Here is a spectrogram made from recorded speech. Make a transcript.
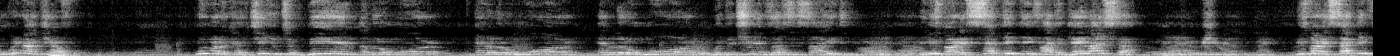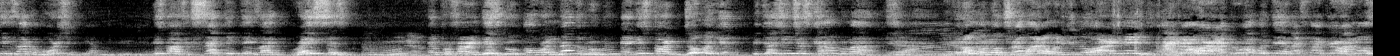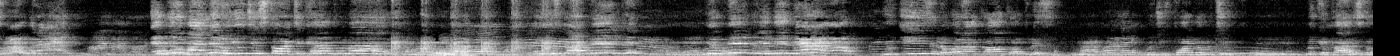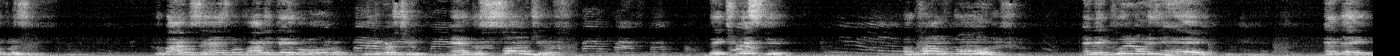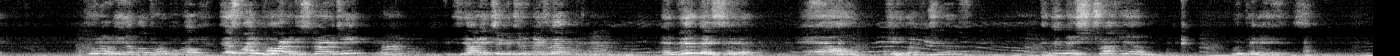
If we're not careful, we're going to continue to bend a little more and a little more and a little more with the trends of society. And you start accepting things like a gay lifestyle. You start accepting things like abortion. You start accepting things like racism and preferring this group over another group. And you start doing it because you just compromise. Don't want no trouble. I don't want to get no argument. I know her. I grew up with them. That's my girl. I know what's wrong with her. And little by little, you just start to compromise. And you start bending. You're bending. And then now, you ease into what I call complicity. Which is point number two. Look at Pilate's complicity. The Bible says when Pilate gave him over, look at verse 2. And the soldiers, they twisted a crown of thorns and they put it on his head. And they put on him a purple robe. This wasn't part of the scourging. See how they took it to the next level? And then they said, Hail, King of the Jews. And then they struck him with their hands.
